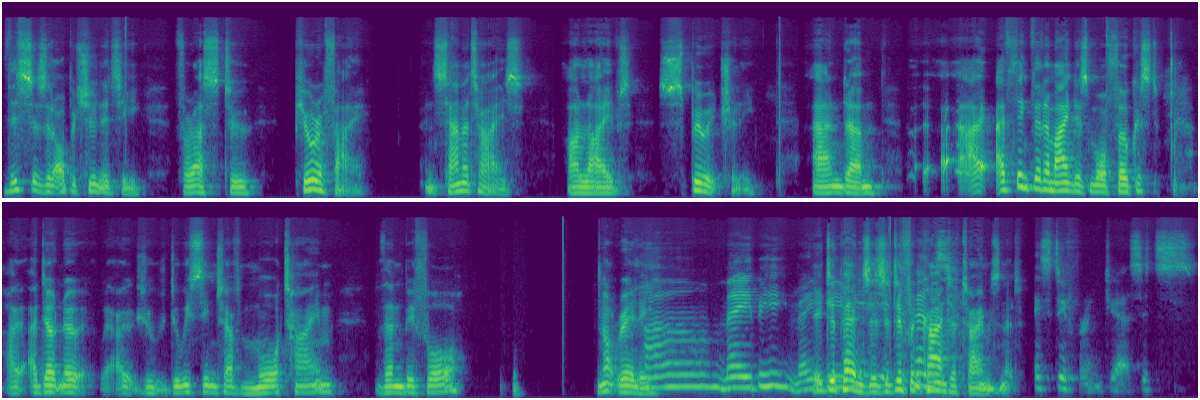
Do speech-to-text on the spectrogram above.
this is an opportunity for us to purify and sanitize our lives spiritually. And um, I, I think that a mind is more focused. I, I don't know. uh, Do, do we seem to have more time than before? Not really. Uh, maybe, maybe. it depends. It's a It different kind of time, isn't it? It's different. Yes, it's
